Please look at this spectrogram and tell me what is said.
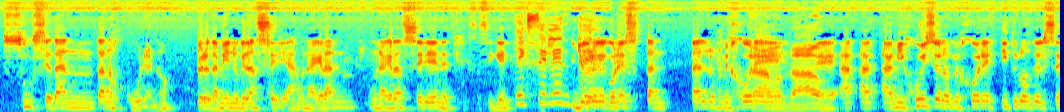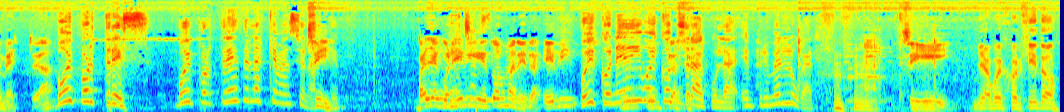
sucia, tan, tan oscura, ¿no? Pero también una gran serie, ¿eh? una gran, una gran serie de Netflix. Así que Excelente. yo creo que con eso están, están los mejores, eh, a, mi juicio, los mejores títulos del semestre. ¿eh? Voy por tres, voy por tres de las que mencionaste. Sí. Vaya con Eddie de todas maneras. Eddie, voy con Eddie y voy con Drácula, en primer lugar. sí. Ya pues, Jorgito,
